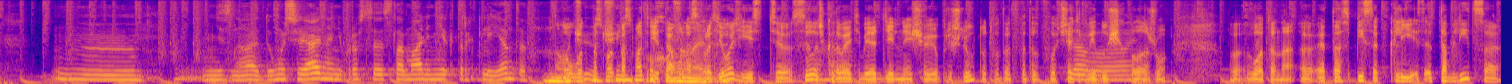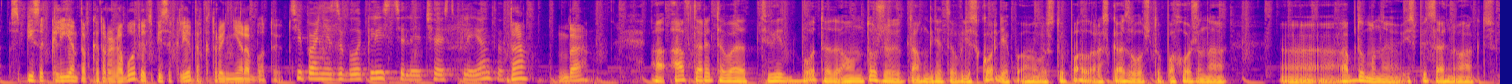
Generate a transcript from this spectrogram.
Не знаю, думаешь, реально они просто сломали некоторых клиентов? Ну, ну вот пос- посмотри, там у нас в радиоте есть э, ссылочка, ага. давай я тебе отдельно еще ее пришлю, тут вот в этот в чатик давай. ведущих положу. Вот она. Э, это список кли... таблица, список клиентов, которые работают, список клиентов, которые не работают. Типа они заблоклистили часть клиентов? Да, да. А автор этого твитбота, он тоже там где-то в Дискорде, по-моему, выступал, рассказывал, что похоже на э, обдуманную и специальную акцию.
